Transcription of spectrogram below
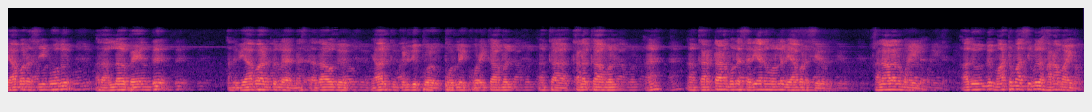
வியாபாரம் செய்யும் போது அது அல்லாஹ் பயந்து அந்த வியாபாரத்தில் நஷ்ட அதாவது யாருக்கும் கெடுதி பொருளை குறைக்காமல் க கலக்காமல் கரெக்டான முறையில் சரியான முறையில் வியாபாரம் செய்கிறது ஹலாலான முறையில். அது வந்து மாற்றமாக செய்வது ஹராம் ஆகிடும்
